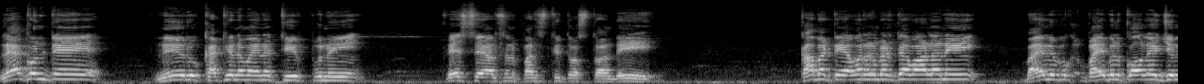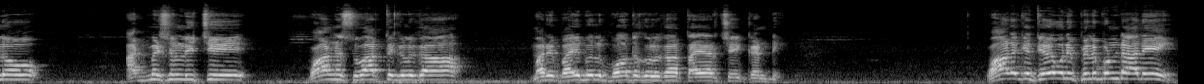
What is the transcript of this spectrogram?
లేకుంటే మీరు కఠినమైన తీర్పుని ఫేస్ చేయాల్సిన పరిస్థితి వస్తుంది. కాబట్టి ఎవరిని పెడితే వాళ్ళని బైబిల్ బైబిల్ కాలేజీలో అడ్మిషన్లు ఇచ్చి వాళ్ళని సువార్థికులుగా మరి బైబిల్ బోధకులుగా తయారు చేయకండి. వాళ్ళకి దేవుని పిలుపు ఉండాలి.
